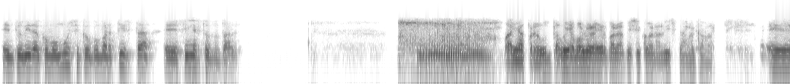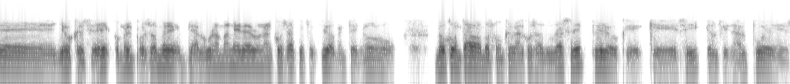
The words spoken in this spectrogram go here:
en tu vida como músico, como artista, eh, Siniestro Total? Vaya pregunta, voy a volver a llamar a mi psicoanalista al acabar. Eh, yo qué sé, hombre, pues hombre, de alguna manera era una cosa que efectivamente no, no contábamos con que la cosa durase, pero que, que sí, que al final pues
